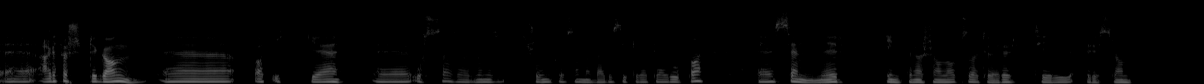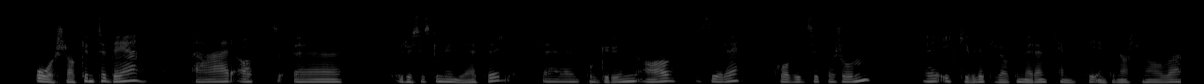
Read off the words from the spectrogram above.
eh, er det første gang eh, at ikke eh, OSSE, altså Organisasjonen for samarbeid og sikkerhet i Europa, eh, sender internasjonale observatører til Russland. Årsaken til det er at eh, russiske myndigheter eh, pga. sier de, covid-situasjonen ikke ville tillate mer enn 50 internasjonale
